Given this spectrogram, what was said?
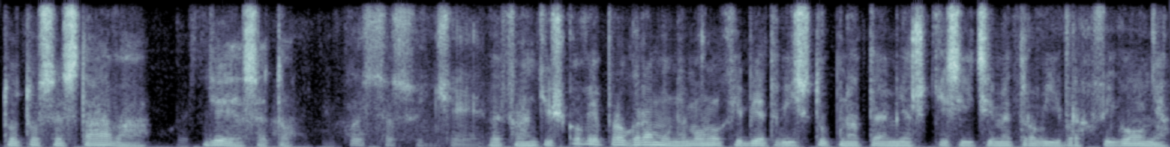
Toto se stává. Děje se to. Ve Františkově programu nemohl chybět výstup na téměř tisícimetrový vrch Figóňa,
